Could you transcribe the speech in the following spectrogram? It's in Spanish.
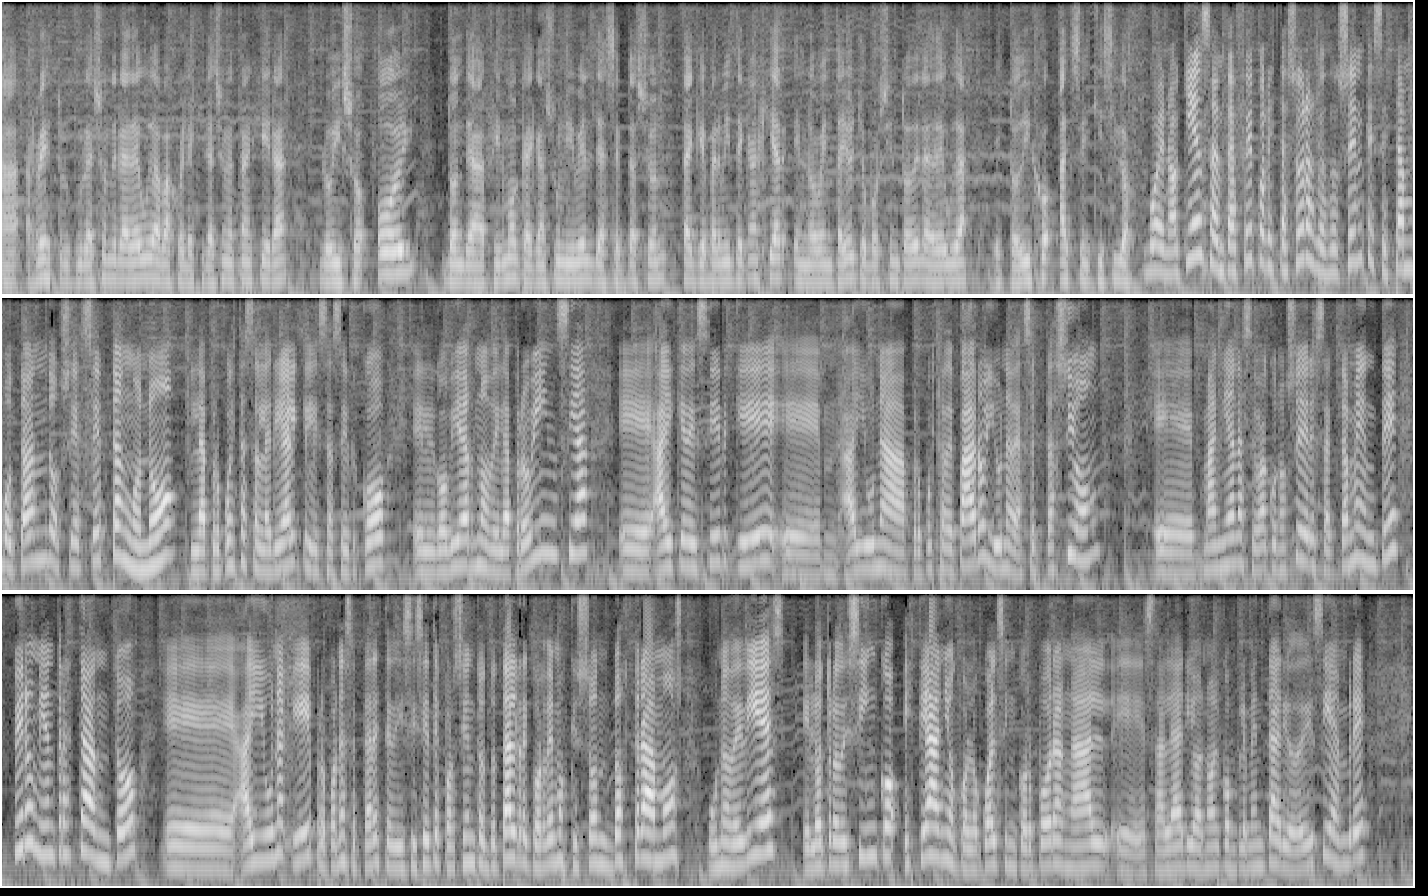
la reestructuración de la deuda bajo legislación extranjera lo hizo hoy, donde afirmó que alcanzó un nivel de aceptación tal que permite canjear el 98% de la deuda. Esto dijo Axel Kisilov. Bueno, aquí en Santa Fe por estas horas los docentes están votando si aceptan o no la propuesta salarial que les acercó el gobierno de la provincia. Eh, hay que decir que eh, hay una propuesta de paro y una de aceptación. Eh, mañana se va a conocer exactamente, pero mientras tanto eh, hay una que propone aceptar este 17% en total. Recordemos que son dos tramos, uno de 10, el otro de 5 este año, con lo cual se incorporan al eh, salario anual complementario de diciembre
